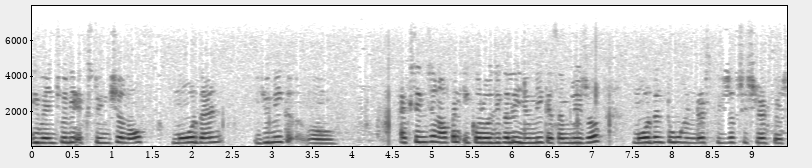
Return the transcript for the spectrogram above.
eventually extinction of more than unique extinction of an ecologically unique assemblages of more than 200 species of cichlid fish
